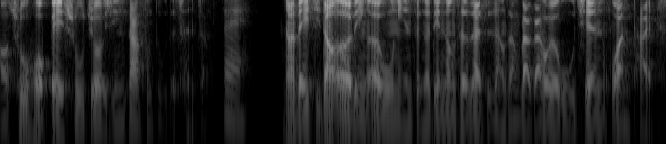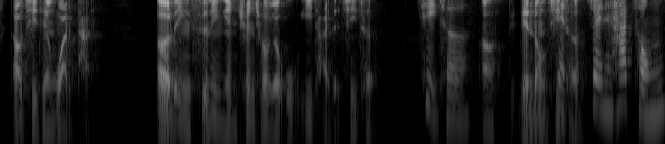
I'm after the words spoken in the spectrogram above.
哦，出货倍数就已经大幅度的成长。对，那累计到二零二五年，整个电动车在市场上大概会有五千万台到七千万台。二零四零年，全球有五亿台的汽车。汽车哦，电动汽车。所以它从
